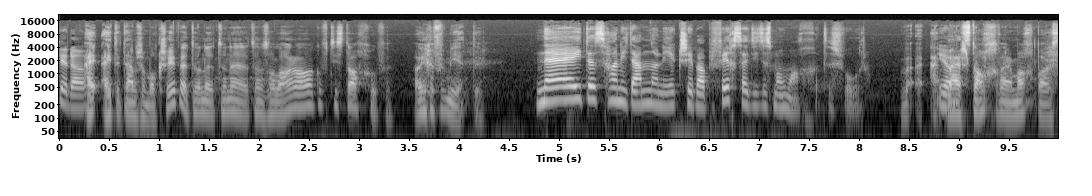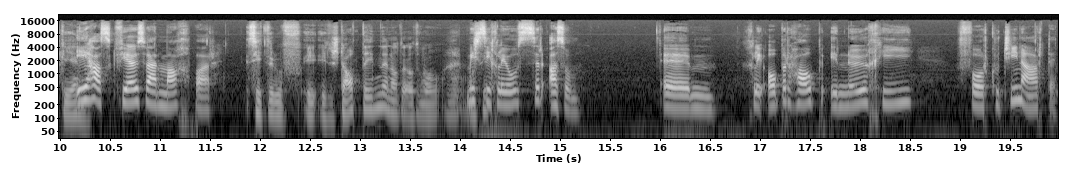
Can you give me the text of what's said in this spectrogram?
genau. He- Habt ihr dem schon mal geschrieben? Tu eine, tu eine, eine Solaranlage auf dein Dach rauf? Euer Vermieter? Nein, das habe ich dem noch nie geschrieben, aber vielleicht sollte ich das mal machen, das ist wahr. W- äh, Ja. Wäre das Dach wäre machbar? Es. Ich habe das Gefühl, es wäre machbar. Seid ihr auf, in, in der Stadt drinnen? Oder, oder wo, wo, Wir sind ein bisschen also ähm, ein bisschen oberhalb in der Nähe von Cucinarte.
